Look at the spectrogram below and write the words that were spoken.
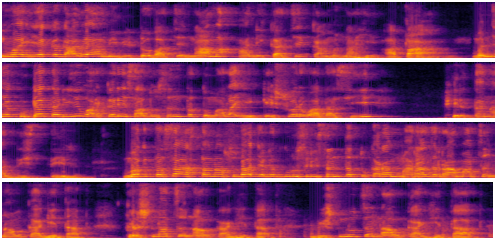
किंवा एक गावे आम्ही विठोबाचे नाम आनिकाचे काम नाही आता. म्हणजे कुठेतरी वारकरी साधू संत तुम्हाला एकेश्वरवादाशी फिरताना दिसतील. मग तसं असताना सुद्धा जगद्गुरु श्री संत तुकाराम महाराज रामाचं नाव का घेतात? कृष्णाचं नाव का घेतात? विष्णूचं नाव का घेतात?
